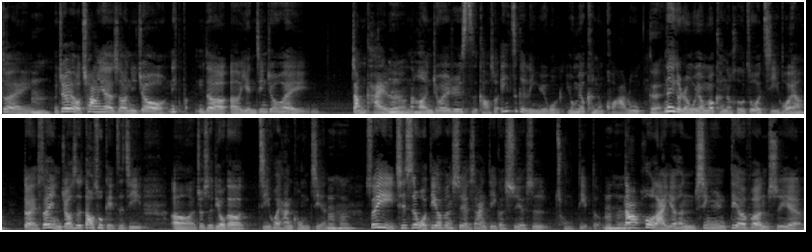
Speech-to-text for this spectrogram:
对，嗯，我觉得有创业的时候，你就你你的呃眼睛就会张开了，嗯，然后你就会去思考说，哎，这个领域我有没有可能跨入？对，那个人我有没有可能合作的机会？对，所以你就是到处给自己呃，就是留个机会和空间。嗯哼。所以其实我第二份事业是和第一个事业是重叠的。嗯哼。那后来也很幸运，第二份事业。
